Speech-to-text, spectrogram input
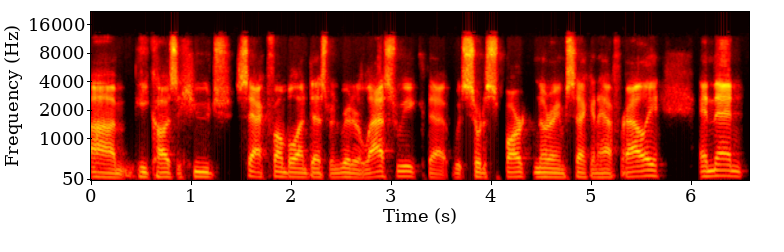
Um, he caused a huge sack fumble on Desmond Ridder last week that was sort of sparked Notre Dame's second half rally. And then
